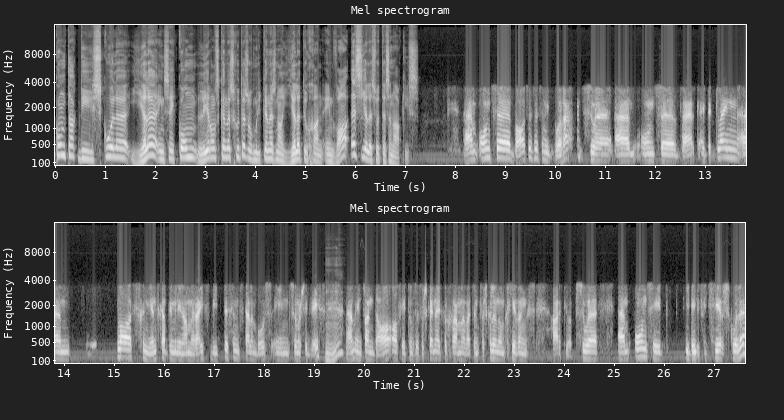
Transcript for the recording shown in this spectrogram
kontak die skole julle en sê kom leer ons kinders goeters of moet die kinders na julle toe gaan en waar is julle so tussen hakkies? Ehm um, ons uh, basis is in die Boland. So ehm um, ons uh, werk uit 'n klein ehm um, plaasgemeenskap met die naam Reisby tussen Stellenbosch en Somerset West. Mm -hmm. um, en van daar af het ons 'n verskeidenheid programme wat in verskillende omgewings hardloop. So ehm um, ons het identifiseer skole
